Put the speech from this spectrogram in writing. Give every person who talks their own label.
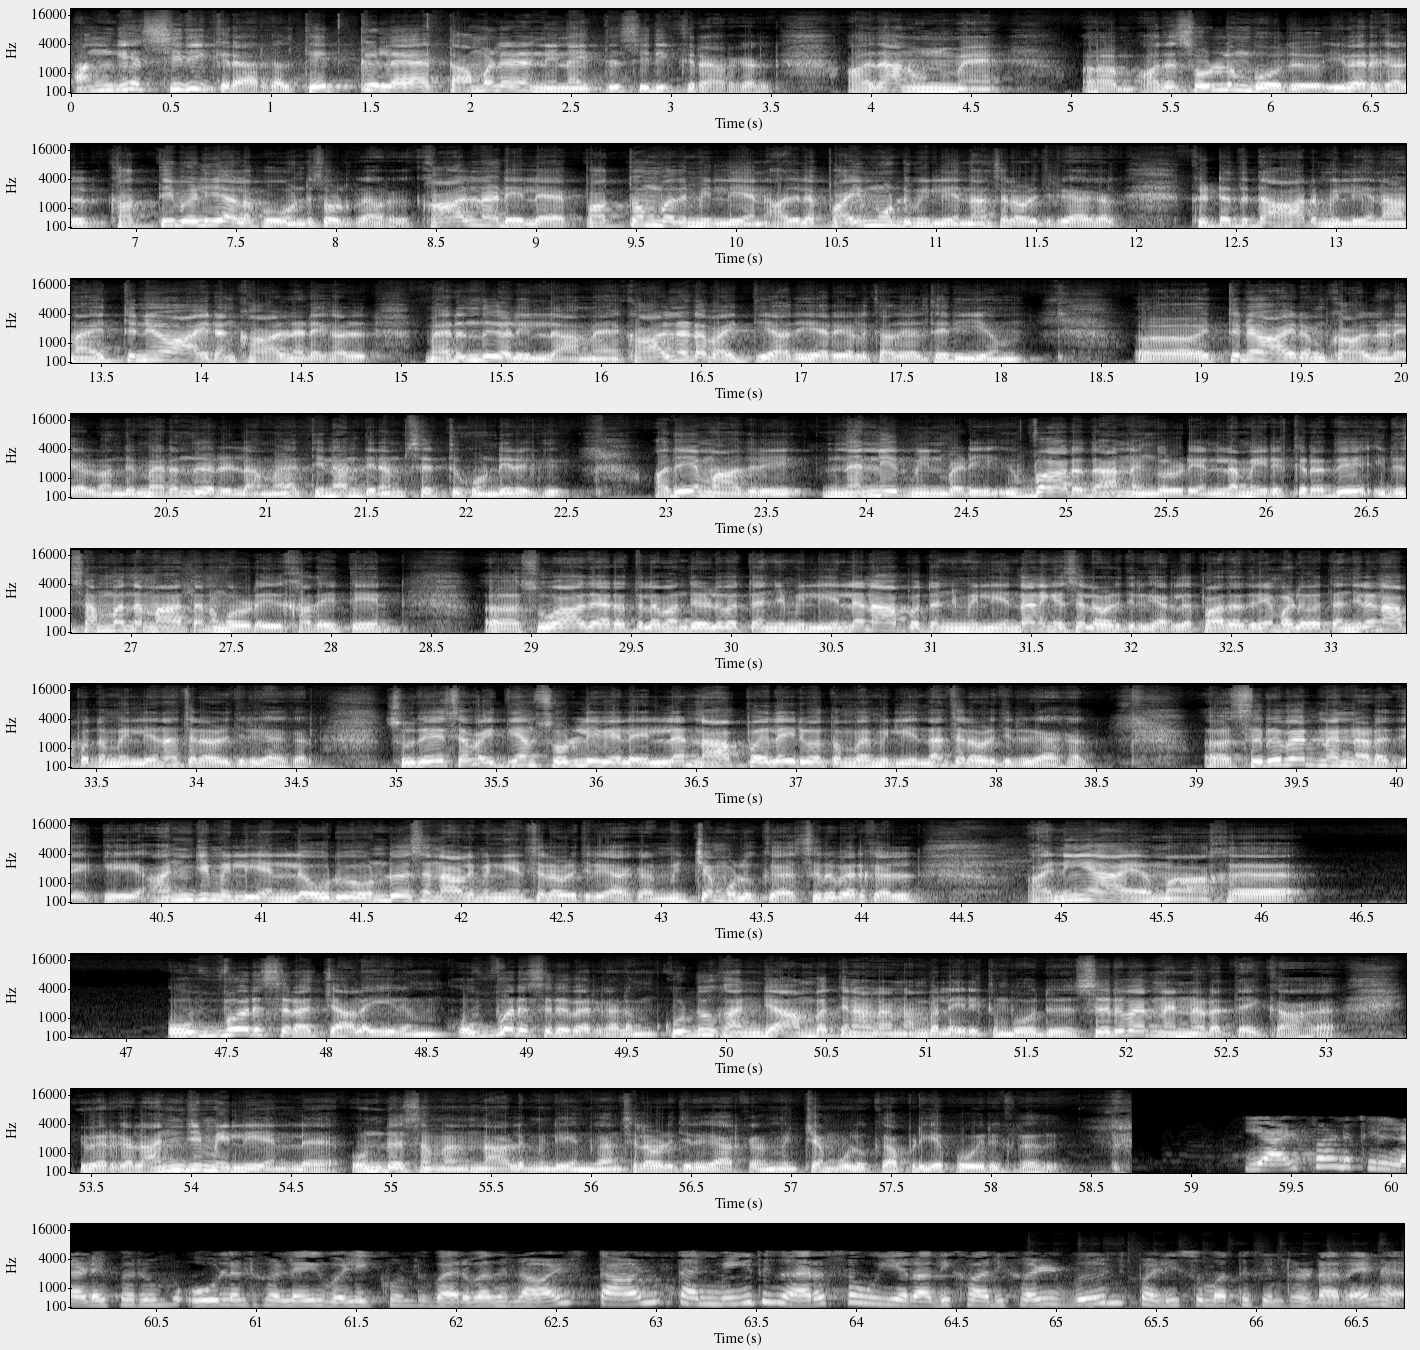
Speaker 1: அங்கே சிரிக்கிறார்கள். தெற்கில் தமிழரை நினைத்து சிரிக்கிறார்கள். அதுதான் உண்மை. அதை சொல்லும்போது இவர்கள் கத்தி வெளியால் போகும்னு சொல்கிறார்கள் கால்நடையில் பத்தொன்பது மில்லியன் அதில் பதிமூன்று மில்லியன் தான் செலவழிச்சிருக்கார்கள். கிட்டத்தட்ட ஆறு மில்லியன் ஆனால் எத்தனையோ ஆயிரம் கால்நடைகள் மருந்துகள் இல்லாமல் கால்நடை வைத்திய அதிகாரிகளுக்கு அதில் தெரியும். எத்தனையோ ஆயிரம் கால்நடைகள் வந்து மருந்துகள் இல்லாமல் தினம் தினம் செத்து கொண்டு இருக்குது அதே மாதிரி நன்னீர் மீன்படி இவ்வாறு தான் எங்களுடைய நிலைமை இருக்கிறது. இது சம்பந்தமாக தான் உங்களுடைய கதைத்தேன் சுகாதாரத்தில் வந்து எழுபத்தஞ்சு மில்லியனில் நாற்பத்தஞ்சு மில்லியன் தான் நீங்கள் செலவழித்திருக்கார்கள் பார்த்தா தெரியும் எழுபத்தஞ்சில் நாற்பத்தஞ்சு மில்லியன் தான் செலவழிச்சிருக்கார்கள். சுதேச வைத்தியம் சொல்லி வேலையில் நாற்பதில் இருபத்தொம்பது மில்லியன் தான் செலவழிச்சிருக்கார்கள் சிறுவர் நன்னடத்தைக்கு அஞ்சு மில்லியனில் ஒரு ஒன்று வருஷம் நாலு மில்லியன் செலவழிச்சிருக்கார்கள் மிச்சம் முழுக்க சிறுவர்கள் அநியாயமாக ஒவ்வொரு சிறைச்சாலையிலும் ஒவ்வொரு சிறுவர்களும் குடு கஞ்சா ஐம்பத்தி நாலாம் நம்பரில் இருக்கும்போது சிறுவர் நன்னடத்தைக்காக இவர்கள் அஞ்சு மில்லியனில் ஒன்று சம நாலு மில்லியன் தான் செலவழிச்சிருக்கார்கள். மிச்சம் முழுக்க அப்படியே போயிருக்கிறது.
Speaker 2: யாழ்ப்பாணத்தில் நடைபெறும் ஊழல்களை வெளிக்கொண்டு வருவதனால் தான் தன் மீது அரச உயர் அதிகாரிகள் வீண் பழி சுமத்துகின்றனர் என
